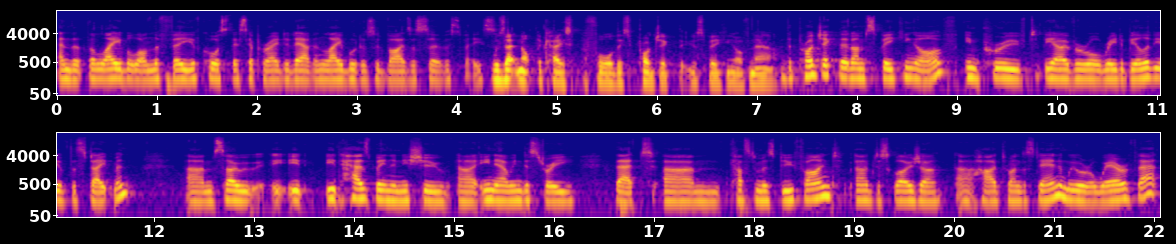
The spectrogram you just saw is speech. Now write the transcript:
And that the label on the fee, of course, they're separated out and labelled as advisor service fees. Was that not the case before this project that you're speaking of now? The project that I'm speaking of improved the overall readability of the statement. Um, so it, it has been an issue uh, in our industry that um, customers do find uh, disclosure uh, hard to understand, and we were aware of that.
